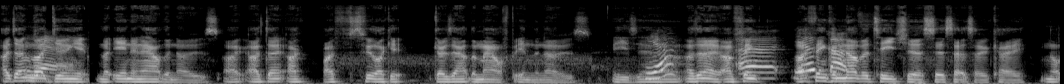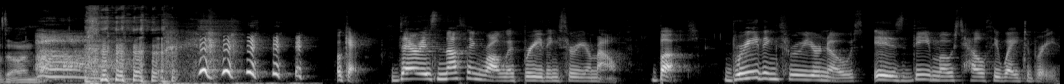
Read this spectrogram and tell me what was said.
I don't like Yeah. doing it in and out the nose. I, I don't. I, I feel like it goes out the mouth but in the nose. Easy. Yeah. I don't know. I think Uh, I think that's- another teacher says that's okay. Not that I'm. Okay, there is nothing wrong with breathing through your mouth, but breathing through your nose is the most healthy way to breathe.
